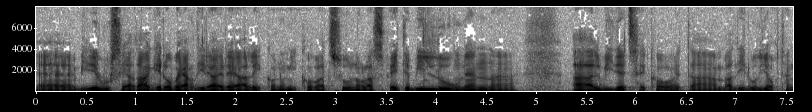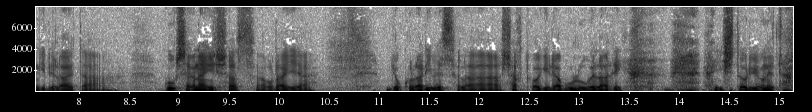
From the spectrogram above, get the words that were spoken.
e, bide luzea da, gero behar dira ere ale ekonomiko batzu, nolazpeite bildu unen, ahal bidetzeko eta badiru dioktan girela eta guk zer nahi isaz, orai uh, jokolari bezala sartua gira bulu belagi histori honetan.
